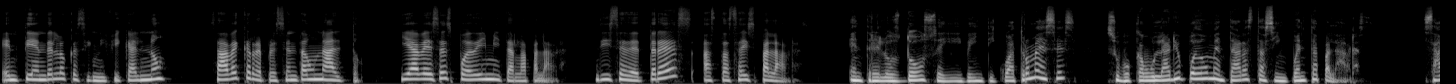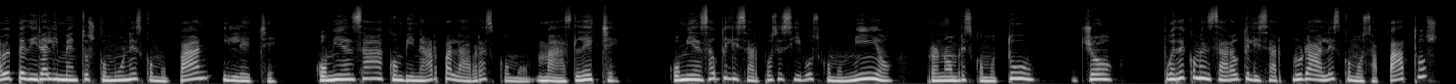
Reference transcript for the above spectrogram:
entiende lo que significa el no, sabe que representa un alto y a veces puede imitar la palabra. Dice de tres hasta seis palabras. Entre los 12 y 24 meses, su vocabulario puede aumentar hasta 50 palabras. Sabe pedir alimentos comunes como pan y leche. Comienza a combinar palabras como más leche Comienza a utilizar posesivos como mío, pronombres como tú, yo. Puede comenzar a utilizar plurales como zapatos,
